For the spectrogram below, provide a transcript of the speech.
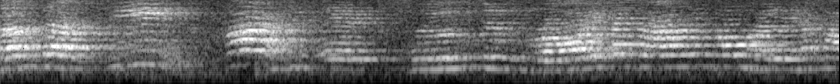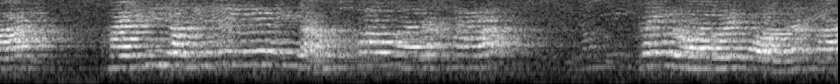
ลำดับที่ 51 ถึง 100 นะคะให้เข้ามาเลยนะคะ ใครที่ยังไม่ได้อย่าเพิ่งเข้ามานะคะ ให้รอไว้ก่อนนะคะ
